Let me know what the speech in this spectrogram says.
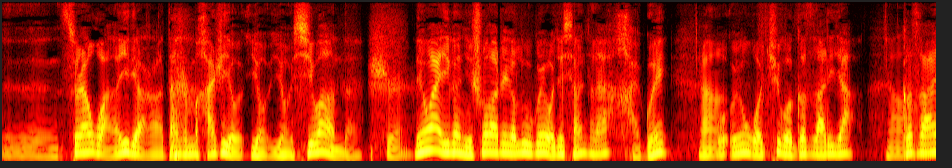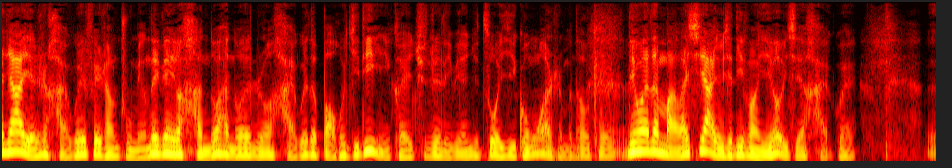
呃，虽然晚了一点啊，但是还是有 有有希望的。是另外一个，你说到这个陆龟，我就想起来海龟。啊我因为我去过哥斯达黎加，啊哥斯达黎加也是海龟非常著名，那边有很多很多的这种海龟的保护基地，你可以去这里边去做义工啊什么的。OK 另外，在马来西亚有些地方也有一些海龟，呃，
